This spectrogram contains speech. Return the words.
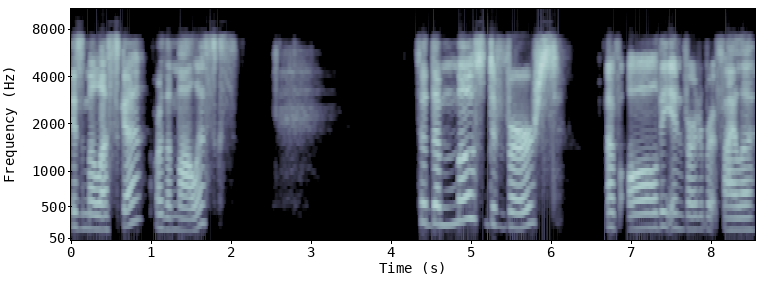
is mollusca or the mollusks. So the most diverse of all the invertebrate phyla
